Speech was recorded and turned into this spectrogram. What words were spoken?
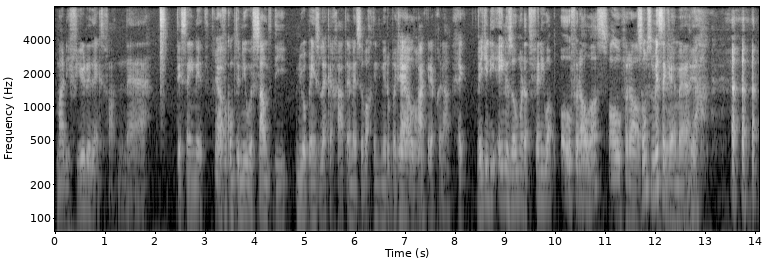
maar die vierde denken ze van, nah, this ain't it. Ja. Of er komt een nieuwe sound die nu opeens lekker gaat en mensen wachten niet meer op wat jij al een paar keer hebt gedaan. Ik, Weet je die ene zomer dat Fetty Wap overal was? overal. Soms mis ik hem, hè? Ja.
